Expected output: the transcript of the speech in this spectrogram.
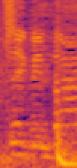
Take me back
